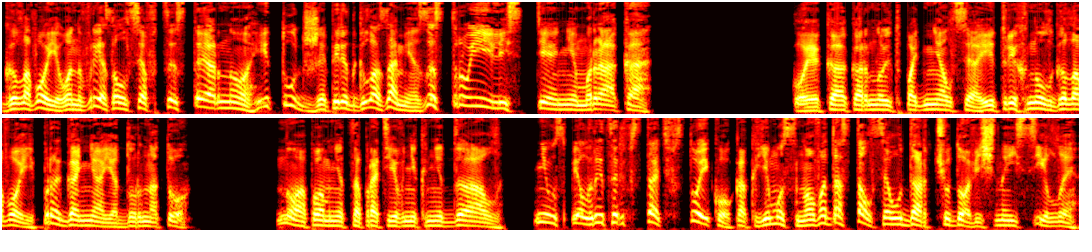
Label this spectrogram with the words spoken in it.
Головой он врезался в цистерну, и тут же перед глазами заструились тени мрака. Кое-как Арнольд поднялся и тряхнул головой, прогоняя дурноту. Но опомниться противник не дал. Не успел рыцарь встать в стойку, как ему снова достался удар чудовищной силы.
